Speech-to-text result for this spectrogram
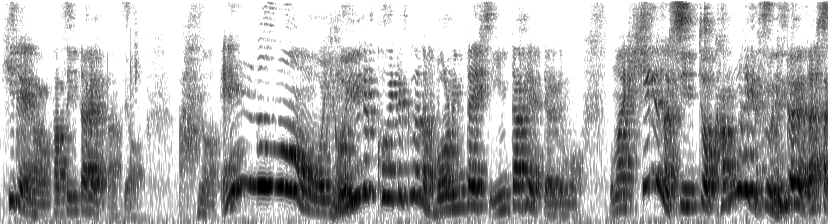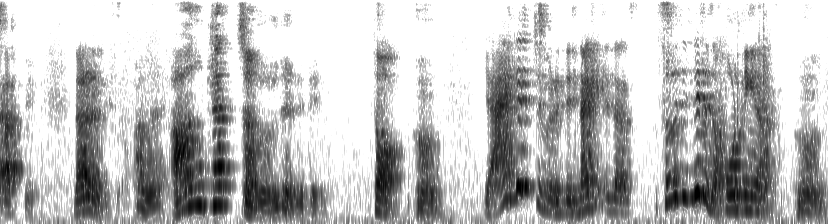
ヒデのパスインターフェアだったんですよ。あの、エンドゾーンを余裕で超えてくるようなボールに対してインターフェアって言われても、お前、ヒデの身長考えてそのインターフェア出したかってなるんですよ。あのね、アンキャッチャブルで出てる。そうん。う。いや、アンキャッチャブルで投げ、だそれで出るのはホールディングなんですよ。うん。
